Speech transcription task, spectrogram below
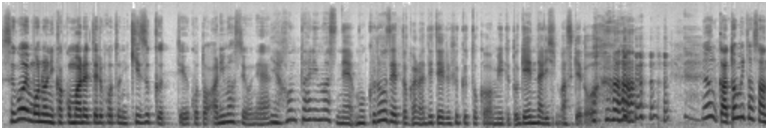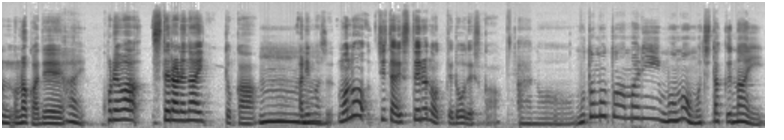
すごいものに囲まれてることに気づくっていうことありますよいね。や本当ありますね。もうクローゼットから出てる服とかを見るとげんなりしますけど。なんか富田さんの中ではい。これは捨てられないとかああります、物自体捨てるのってどうですか？あのもともとあまり物を持ちたくない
